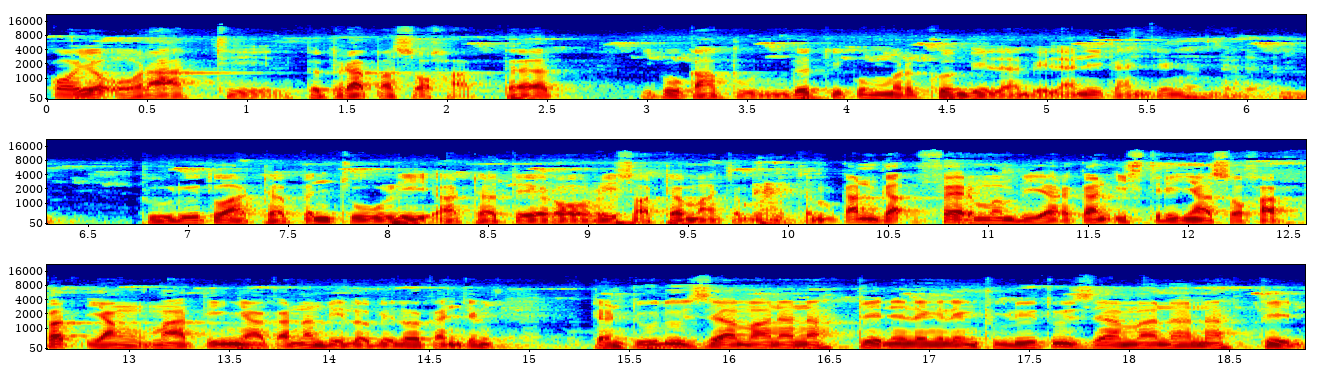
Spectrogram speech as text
kaya ora adil. Beberapa sahabat iku kabundut iku mergo bela-belani Kanjeng Nabi. Dulu itu ada penculi, ada teroris, ada macam-macam. Kan nggak fair membiarkan istrinya sahabat yang matinya karena belo-belo kanjeng. Dan dulu zaman nahbin, eling-eling dulu itu zaman nahbin.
